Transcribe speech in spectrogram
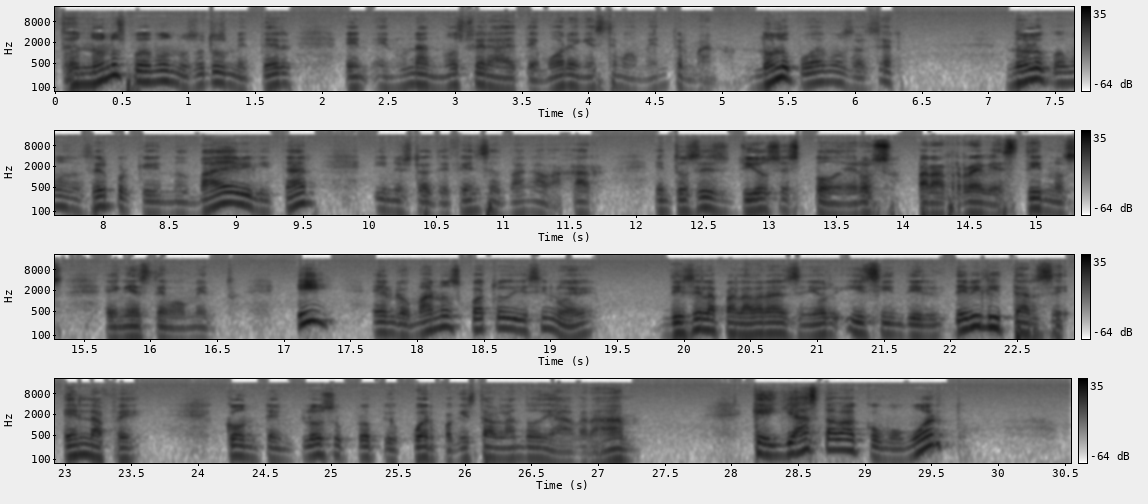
Entonces no nos podemos nosotros meter en, una atmósfera de temor en este momento, hermano. No lo podemos hacer. No lo podemos hacer porque nos va a debilitar y nuestras defensas van a bajar. Entonces Dios es poderoso para revestirnos en este momento. Y en Romanos 4:19 dice la palabra del Señor, y sin debilitarse en la fe, contempló su propio cuerpo. Aquí está hablando de Abraham, que ya estaba como muerto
